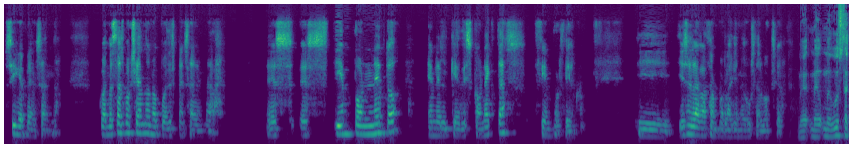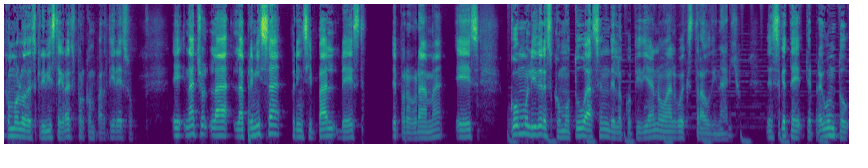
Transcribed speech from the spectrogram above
sigue pensando. Cuando estás boxeando no puedes pensar en nada. Es, es tiempo neto en el que desconectas 100%. Y, y, esa es la razón por la que me gusta el boxeo. Me, gusta cómo lo describiste, gracias por compartir eso. Eh, Nacho, la, premisa principal de este programa es cómo líderes como tú hacen de lo cotidiano algo extraordinario. Es que te, pregunto,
